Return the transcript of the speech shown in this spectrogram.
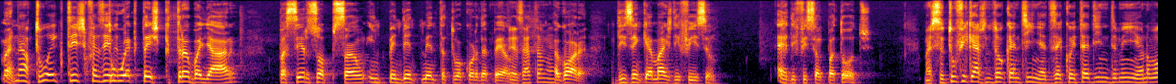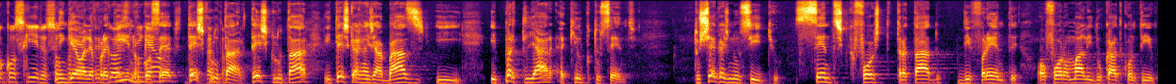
Mano, Não, tu é que tens que fazer. tu é que tens que trabalhar para seres opção independentemente da tua cor da pele. Exatamente. Agora, dizem que é mais difícil. É difícil para todos. Mas se tu ficares no teu cantinho a dizer coitadinho de mim, eu não vou conseguir. Ninguém olha para coisa", ti, não ninguém- consegues. Tens que lutar, tens que lutar e tens que arranjar bases e, e partilhar aquilo que tu sentes. Tu chegas num sítio, sentes que foste tratado diferente ou foram mal educado contigo,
